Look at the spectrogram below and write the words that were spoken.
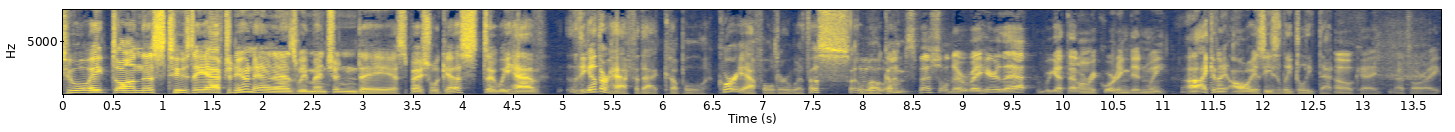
208 on this Tuesday afternoon, and as we mentioned, a special guest. Uh, we have the other half of that couple, Corey Affolter, with us. Ooh, Welcome. I'm special. Did everybody hear that? We got that on recording, didn't we? Uh, I can always easily delete that. Oh, okay. That's all right.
